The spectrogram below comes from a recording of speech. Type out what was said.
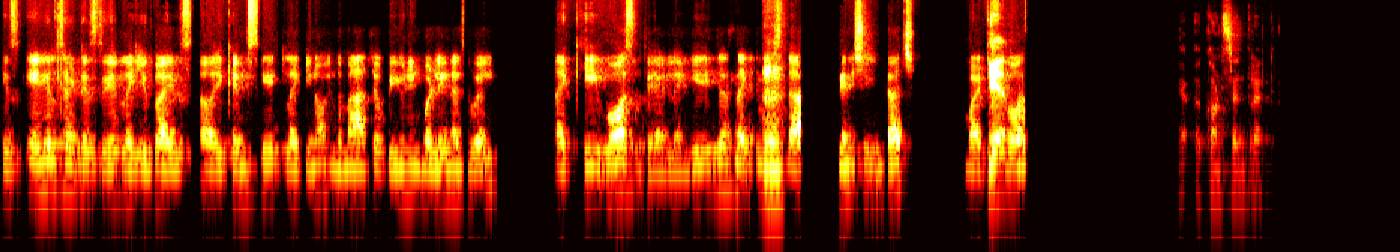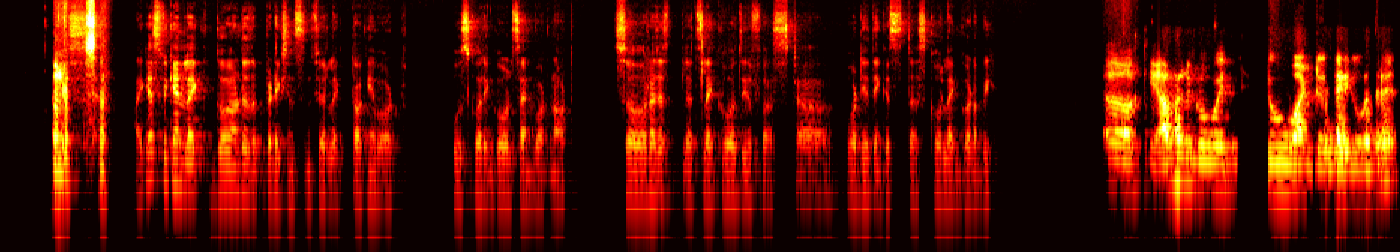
his aerial threat is there. Like you guys, uh, you can see it like you know in the match of Union Berlin as well. Like he was there. Like he just like missed that finishing touch, but Yeah. he was Yeah, a constant threat. I guess, I guess we can like go on to the predictions since we're like talking about who's scoring goals and whatnot. So Rajat, let's like go with you first. Uh, what do you think is the score line gonna be uh, okay. I'm gonna go with two one to Atletico Madrid.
